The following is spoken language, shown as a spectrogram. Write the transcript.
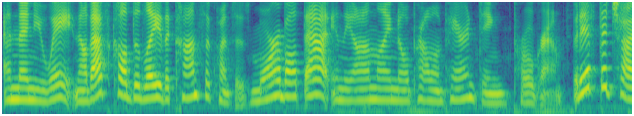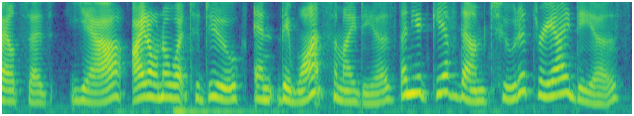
And then you wait. Now, that's called delay the consequences. More about that in the online No Problem Parenting program. But if the child says, Yeah, I don't know what to do, and they want some ideas, then you give them two to three ideas.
